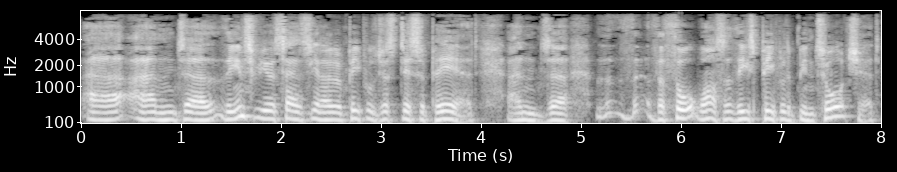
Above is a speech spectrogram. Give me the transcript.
uh, and uh, the interviewer says, you know, people just disappeared, and uh, the, the thought was that these people had been tortured,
